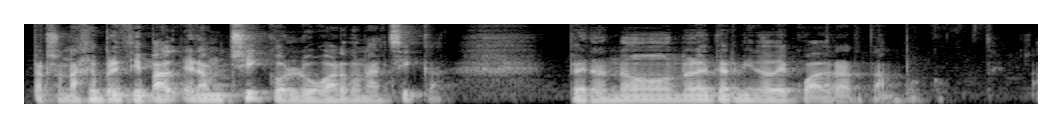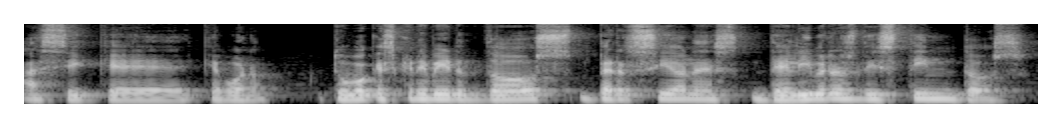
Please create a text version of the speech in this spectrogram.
personaje principal, era un chico en lugar de una chica pero no, no le terminó de cuadrar tampoco. Así que, bueno, tuvo que escribir dos versiones de libros distintos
